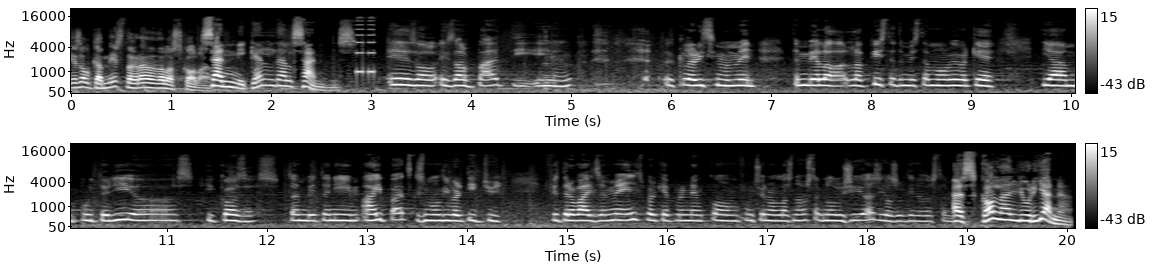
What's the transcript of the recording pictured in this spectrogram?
Què és el que més t'agrada de l'escola? Sant Miquel dels Sants. És el, és el pati, i, claríssimament. També la, la pista també està molt bé perquè hi ha porteries i coses. També tenim iPads, que és molt divertit fer treballs amb ells perquè aprenem com funcionen les noves tecnologies i els ordinadors també. Escola Lluriana.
